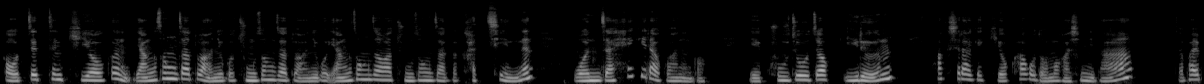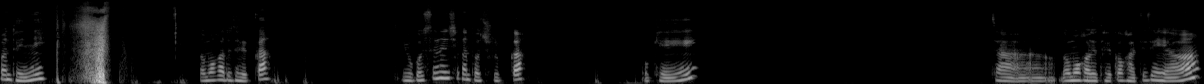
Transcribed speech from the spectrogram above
그러니까 어쨌든 기억은 양성자도 아니고 중성자도 아니고 양성자와 중성자가 같이 있는 원자 핵이라고 하는 거. 예, 구조적 이름 확실하게 기억하고 넘어가십니다. 자, 8번 됐니? 넘어가도 될까? 이거 쓰는 시간 더 줄까? 오케이. 자, 넘어가도 될 것 같으세요?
